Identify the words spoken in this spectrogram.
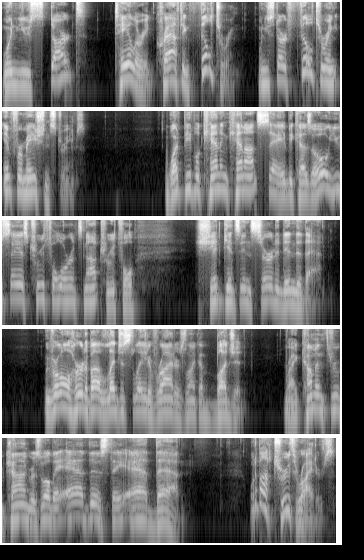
when you start tailoring, crafting, filtering, when you start filtering information streams, what people can and cannot say because, oh, you say it's truthful or it's not truthful, shit gets inserted into that. We've all heard about legislative riders like a budget, right? Coming through Congress. Well, they add this, they add that. What about truth riders?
